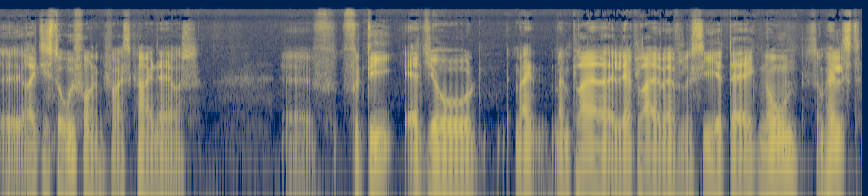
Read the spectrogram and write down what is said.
øh, rigtig store udfordringer, vi faktisk har i dag også. Øh, fordi at jo, man, man plejer, eller jeg plejer i hvert fald at sige, at der er ikke nogen som helst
